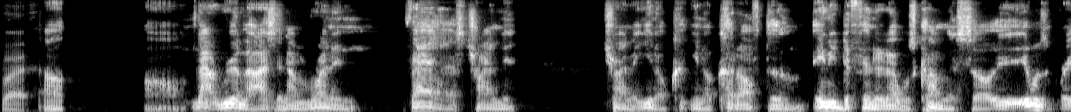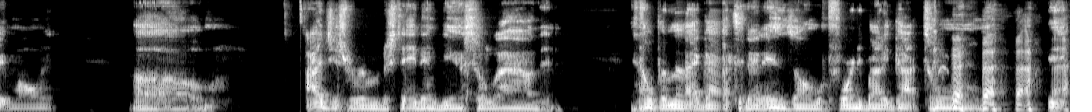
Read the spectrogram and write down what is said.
Right. Um, um, not realizing I'm running fast, trying to trying to you know you know cut off the any defender that was coming. So it, it was a great moment. Um, I just remember the stadium being so loud and, and hoping that I got to that end zone before anybody got to him. yeah,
